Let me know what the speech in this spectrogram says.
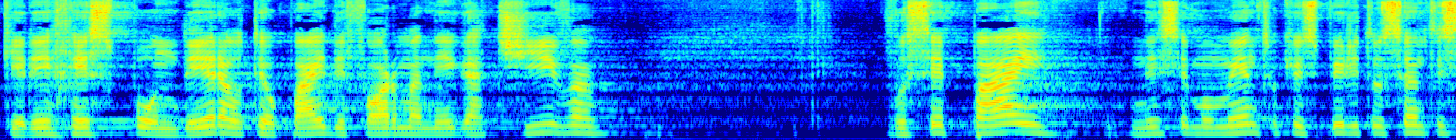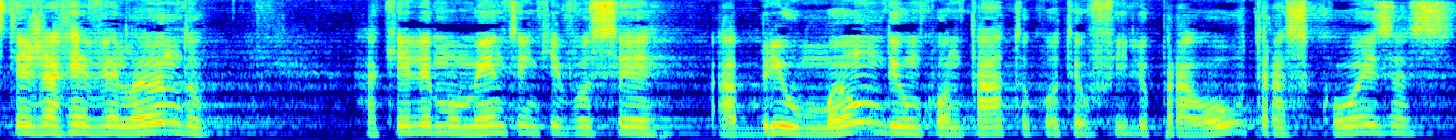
querer responder ao teu pai de forma negativa. Você, pai, nesse momento que o Espírito Santo esteja revelando aquele momento em que você abriu mão de um contato com o teu filho para outras coisas,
